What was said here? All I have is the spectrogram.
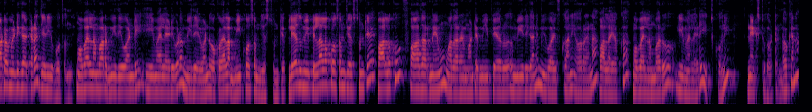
ఆటోమేటిక్గా ఇక్కడ జరిగిపోతుంది. మొబైల్ నెంబర్ మీది ఇవ్వండి ఈమెయిల్ ఐడి కూడా మీదే ఇవ్వండి. ఒకవేళ మీకోసం చేస్తుంటే లేదు మీ పిల్లల కోసం చేస్తుంటే వాళ్ళకు ఫాదర్ నేమ్ మదర్ నేమ్ అంటే మీ పేరు మీది కానీ మీ వైఫ్ కానీ ఎవరైనా వాళ్ళ యొక్క మొబైల్ నెంబరు ఈమెయిల్ ఐడి ఇచ్చుకొని నెక్స్ట్ కొట్టండి ఓకేనా?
